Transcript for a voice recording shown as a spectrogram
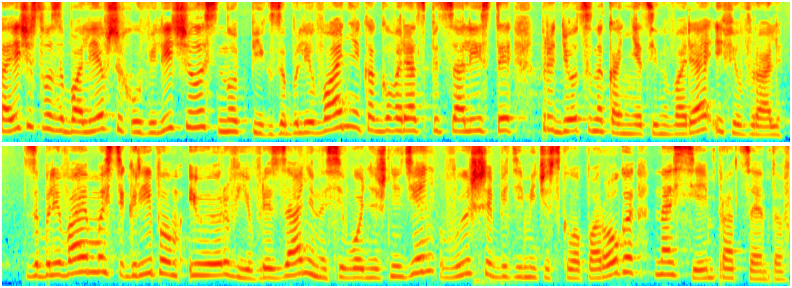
Количество заболевших увеличилось, но пик заболеваний, как говорят специалисты, придется на конец января и февраль. Заболеваемость гриппом и ОРВИ в Рязани на сегодняшний день выше эпидемического порога на 7%.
